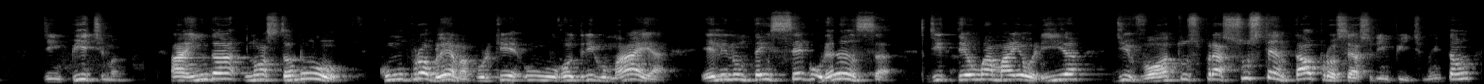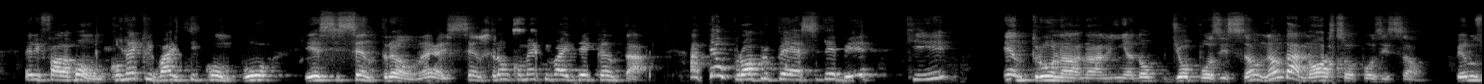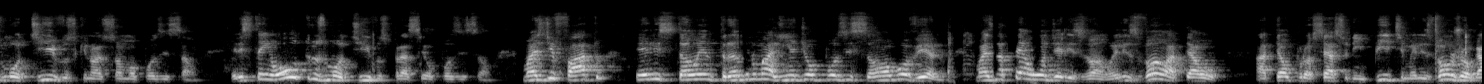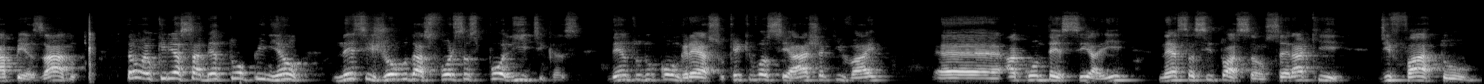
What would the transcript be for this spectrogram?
de impeachment, ainda nós estamos com um problema, porque o Rodrigo Maia ele não tem segurança de ter uma maioria de votos para sustentar o processo de impeachment. Então, ele fala: bom, como é que vai se compor esse centrão, né? Esse centrão, como é que vai decantar? Até o próprio PSDB, que entrou na, na linha do, de oposição, não da nossa oposição, pelos motivos que nós somos oposição. Eles têm outros motivos para ser oposição. Mas, de fato, eles estão entrando numa linha de oposição ao governo. Mas até onde eles vão? Eles vão até o, até o processo de impeachment? Eles vão jogar pesado? Então, eu queria saber a tua opinião nesse jogo das forças políticas dentro do Congresso. O que, que você acha que vai é, acontecer aí nessa situação? Será que, de fato,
